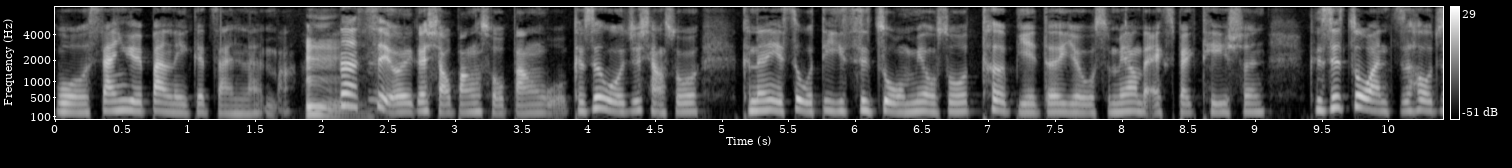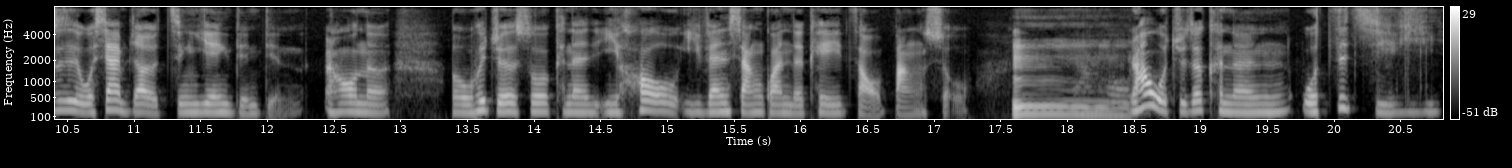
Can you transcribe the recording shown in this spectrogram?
我三月办了一个展览嘛，嗯，那是有一个小帮手帮我，可是我就想说，可能也是我第一次做，我没有说特别的有什么样的 expectation。可是做完之后，就是我现在比较有经验一点点，然后呢，呃，我会觉得说，可能以后 event 相关的可以找帮手。嗯，然后我觉得可能我自己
